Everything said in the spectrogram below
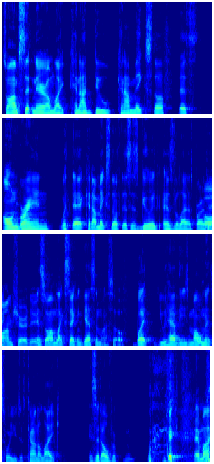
So I'm sitting there, I'm like, can I do can I make stuff that's on brand with that? Can I make stuff that's as good as the last oh, project? Oh, I'm sure, dude. and so I'm like second guessing myself. But you have these moments where you just kind of like, is it over for me? am I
